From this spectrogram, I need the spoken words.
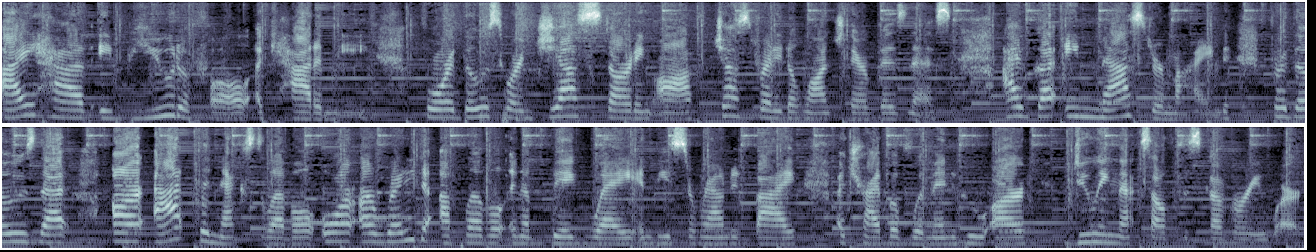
I have a beautiful academy for those who are just starting off, just ready to launch their business. I've got a mastermind for those that are at the next level or are ready to up level in a big way and be surrounded by a tribe of women who are doing that self discovery work.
